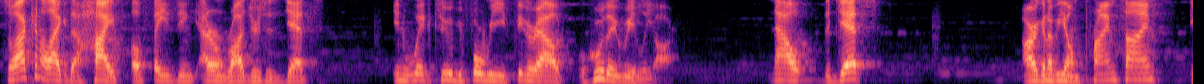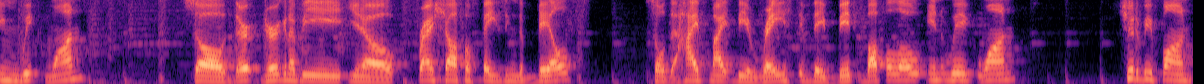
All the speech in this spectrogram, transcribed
So I kind of like the hype of facing Aaron Rodgers' Jets in week two before we figure out who they really are. Now, the Jets are going to be on prime time in week one. So they're they're gonna be, you know, fresh off of facing the Bills. So the hype might be raised if they beat Buffalo in week one. Should be fun.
